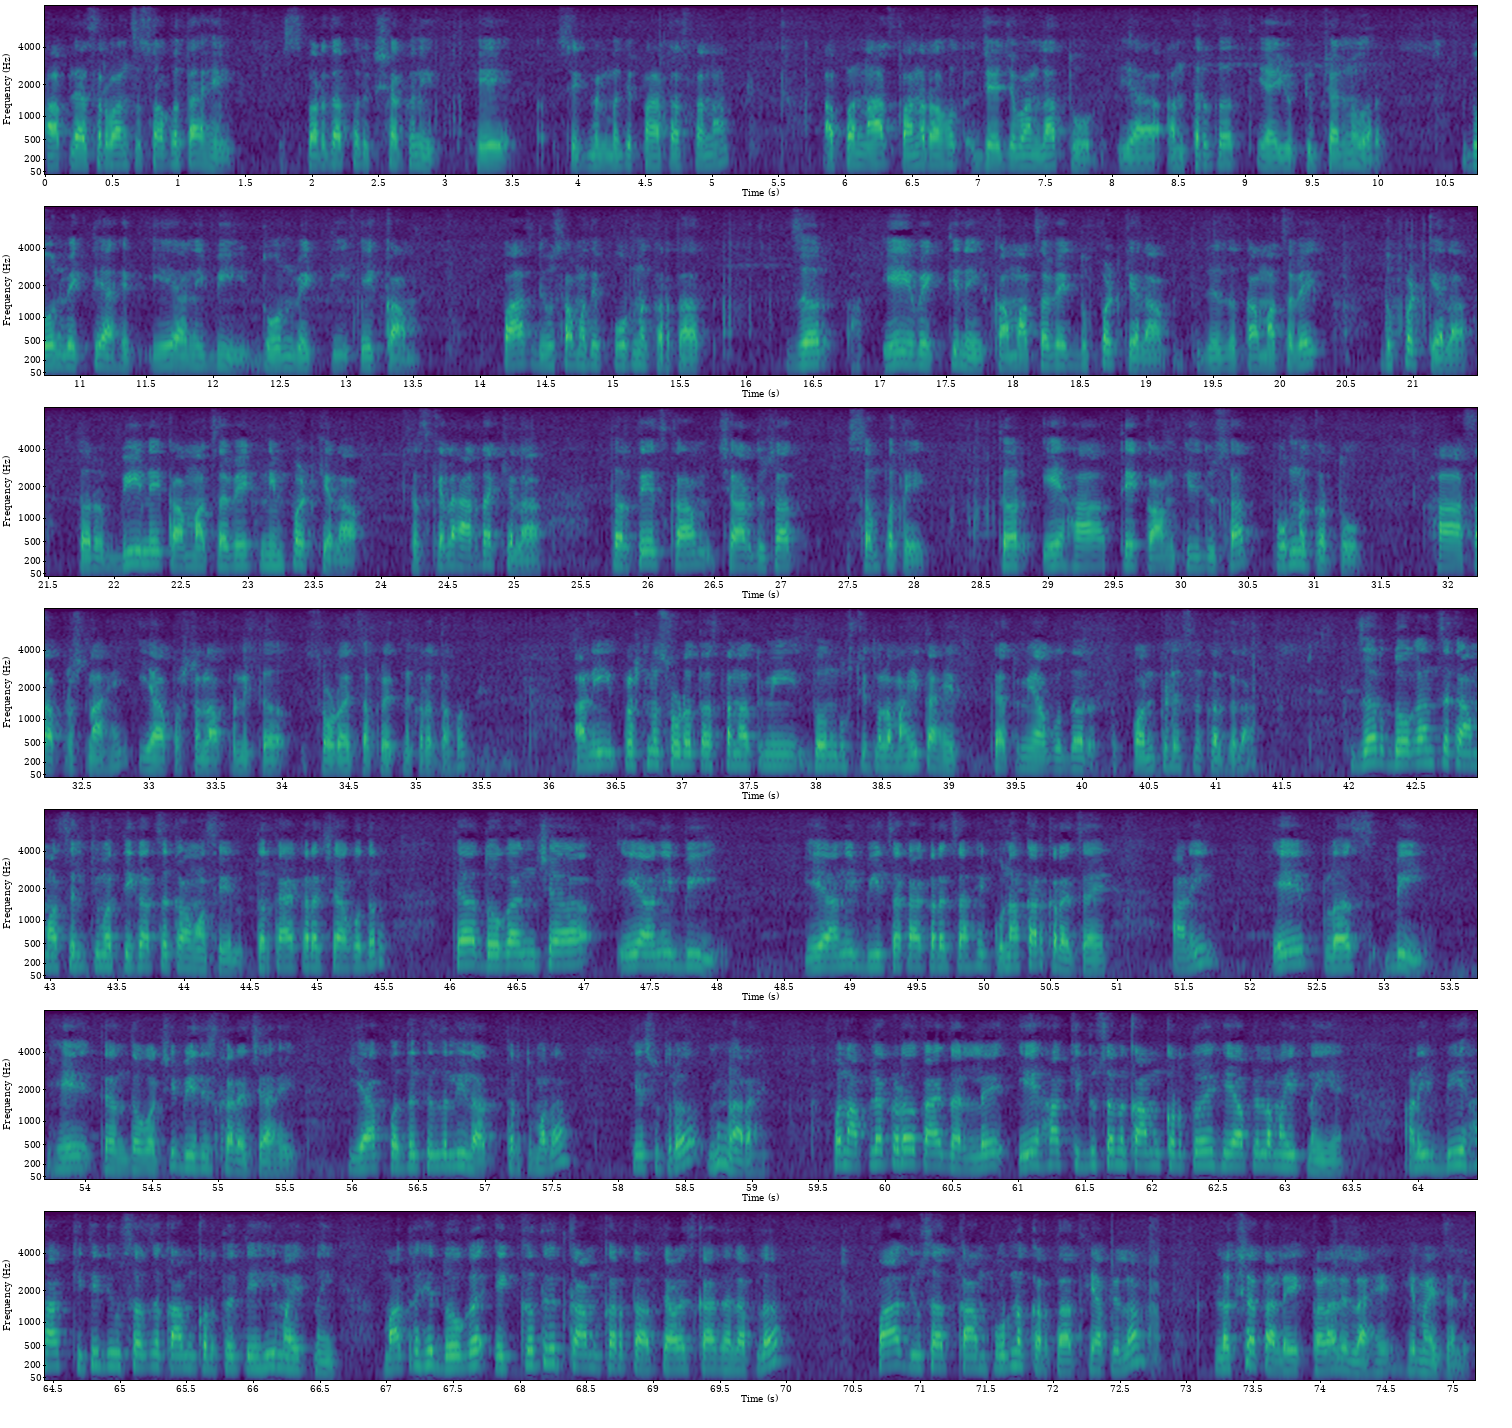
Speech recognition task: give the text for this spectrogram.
आपल्या सर्वांचं स्वागत आहे. स्पर्धा परीक्षा गणित हे सेगमेंटमध्ये पाहत असताना आपण आज पाहणार आहोत जय जवान लातूर. या अंतर्गत या यूट्यूब चॅनलवर दोन व्यक्ती आहेत. ए आणि बी दोन व्यक्ती एक काम. पाच दिवसामध्ये पूर्ण करतात. जर ए व्यक्तीने कामाचा वेग दुप्पट केला जे जर कामाचा वेग दुप्पट केला तर बीने कामाचा वेग निंपट केला कसं केला अर्धा केला तर तेच काम चार दिवसात संपते. तर ए हा ते काम किती दिवसात पूर्ण करतो? हा असा प्रश्न आहे. या प्रश्नाला आपण इथं सोडवायचा प्रयत्न करत आहोत. आणि प्रश्न सोडत असताना तुम्ही दोन गोष्टी तुम्हाला माहीत आहेत. त्या तुम्ही अगोदर कॉन्फिडन्सनं करजला जर दोघांचं काम असेल किंवा तिघाचं काम असेल तर काय करायचे अगोदर? त्या दोघांच्या ए आणि बी ए आणि बीचा काय करायचा आहे? गुणाकार करायचा आहे. आणि ए प्लस बी हे त्या दोघांची बेरीज करायची आहे. या पद्धतीनं जर लिहिलात तर तुम्हाला ते सूत्र मिळणार आहे. पण आपल्याकडं काय झालेलं आहे? ए हा किती दिवसानं काम करतो आहे हे आपल्याला माहीत नाही आहे आणि बी हा किती दिवसाचं काम करतो आहे तेही माहीत नाही. मात्र हे दोघं एकत्रित काम करतात त्यावेळेस काय झालं आपलं? पाच दिवसात काम पूर्ण करतात हे आपल्याला लक्षात आले कळालेलं आहे हे माहीत झाले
